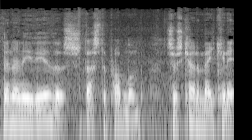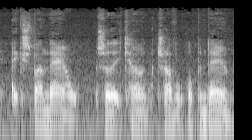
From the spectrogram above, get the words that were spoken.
than any of the others. That's the problem. So it's kind of making it expand out so that it can't travel up and down.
